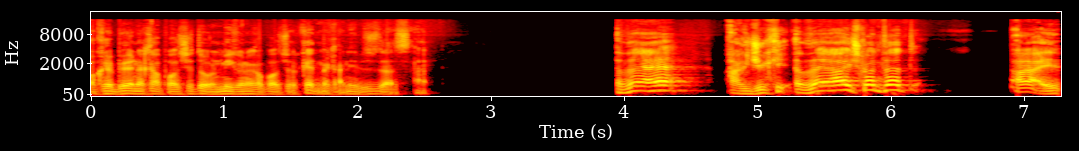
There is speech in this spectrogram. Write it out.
OKB-në e ka pas qetu, UNMIK-un e ka pas qetu, këtë mekanizëm të sa. Dhe a gjyki, dhe ai shkon thot, ai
